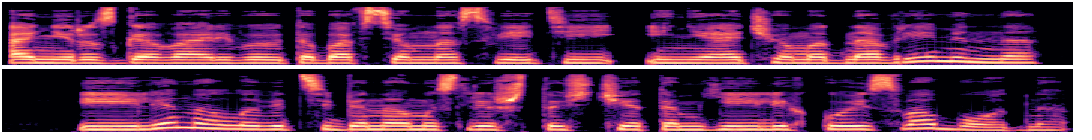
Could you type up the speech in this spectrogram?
Они разговаривают обо всем на свете и ни о чем одновременно, и Елена ловит себя на мысли, что с Четом ей легко и свободно.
